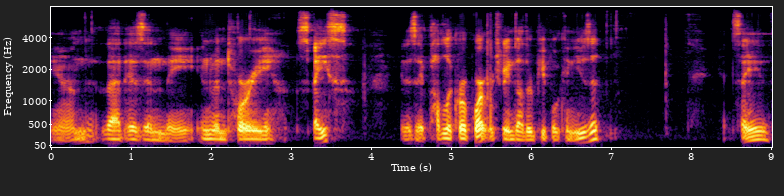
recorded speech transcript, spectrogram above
And that is in the inventory space. It is a public report, which means other people can use it. Hit save.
